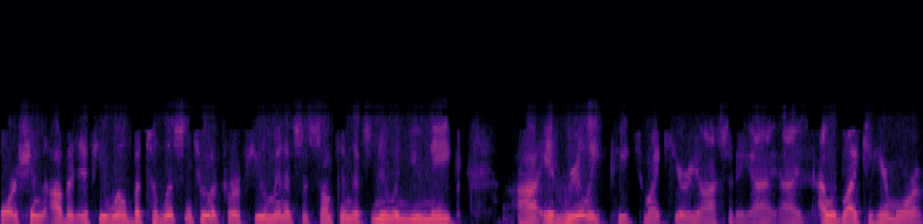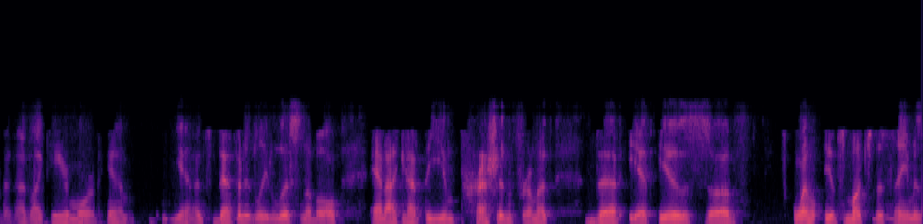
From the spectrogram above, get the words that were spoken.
portion of it, if you will. But to listen to it for a few minutes is something that's new and unique. Uh, it really piqued my curiosity. I, I I would like to hear more of it. I'd like to hear more of him. Yeah, it's definitely listenable, and I got the impression from it that it is. Uh, well, it's much the same as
